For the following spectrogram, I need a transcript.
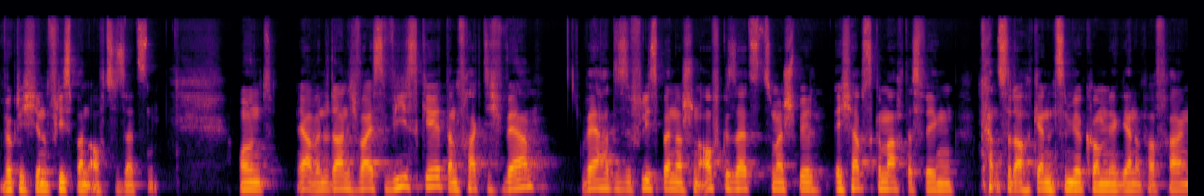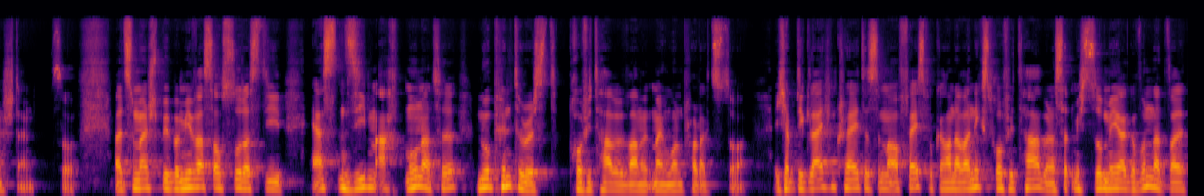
wirklich hier ein Fließband aufzusetzen. Und ja, wenn du da nicht weißt, wie es geht, dann frag dich, wer wer hat diese Fließbänder schon aufgesetzt? Zum Beispiel, ich habe es gemacht, deswegen kannst du da auch gerne zu mir kommen, mir gerne ein paar Fragen stellen. So, weil zum Beispiel bei mir war es auch so, dass die ersten sieben, acht Monate nur Pinterest profitabel war mit meinem One Product Store. Ich habe die gleichen Creators immer auf Facebook gehauen, da war nichts profitabel. Das hat mich so mega gewundert, weil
